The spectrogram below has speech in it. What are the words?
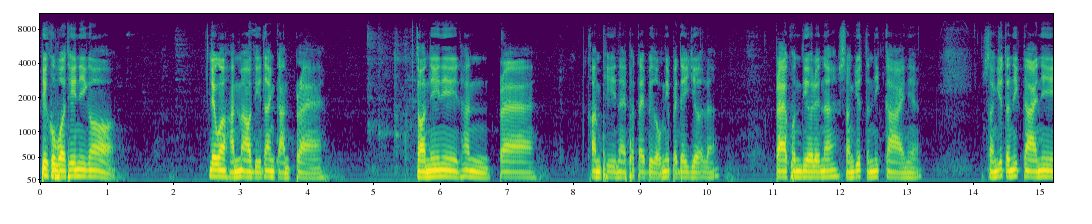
พี่ครูบอที่นี่ก็ เรียกว่าหันมาเอาดีด้านการแปล ตอนนี้นี่ท่านแปลคำพีในพระไตรปิฎกนี่ไปได้เยอะแล้ว แปลคนเดียวเลยนะ สังยุตตนิกายเนี่ย สังยุตตนิกายนี่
